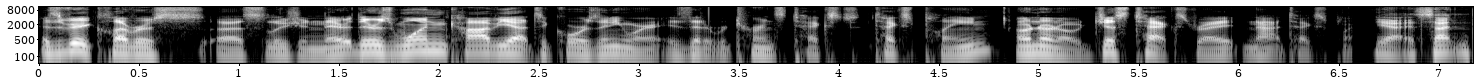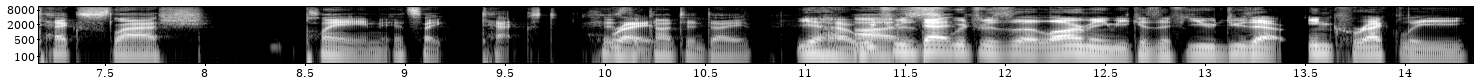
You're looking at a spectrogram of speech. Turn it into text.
it's a very clever uh, solution. There there's one caveat to CORS Anywhere is that it returns text text plain. Oh no no just text right, not text plain. Yeah, it's not in text slash plain. It's like text is right. the content type. Yeah, which uh, was that, which was alarming because if you do that incorrectly,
